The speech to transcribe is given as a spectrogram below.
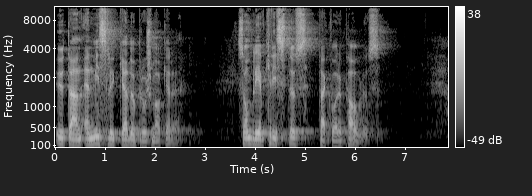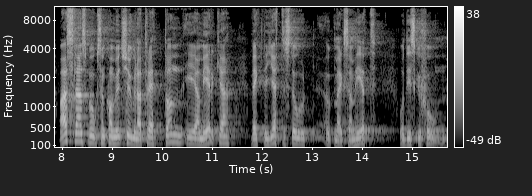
utan en misslyckad upprorsmakare som blev Kristus tack vare Paulus. Aslans bok som kom ut 2013 i Amerika väckte jättestor uppmärksamhet och diskussion.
